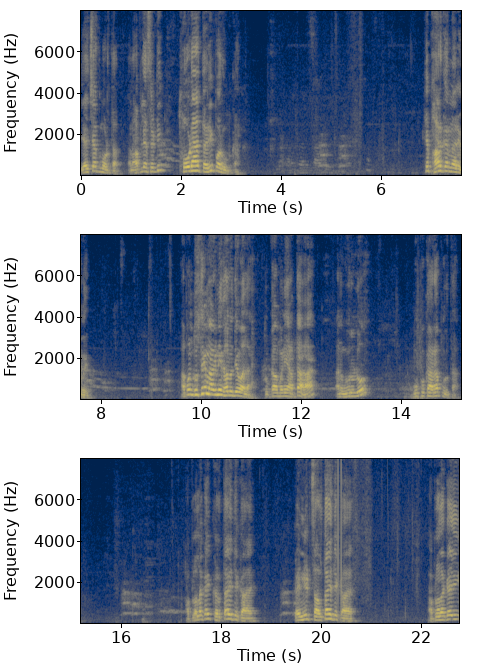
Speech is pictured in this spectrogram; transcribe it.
याच्यात मोडतात. आणि आपल्यासाठी थोडा तरी परोपकार. हे फार करणारे होईल आपण दुसरी मागणी घालू देवाला. तुका म्हणे आता आणि उरलो उपकारा पुरता आपल्याला काही करता येते काय? काही नीट चालता येते काय? आपल्याला काही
